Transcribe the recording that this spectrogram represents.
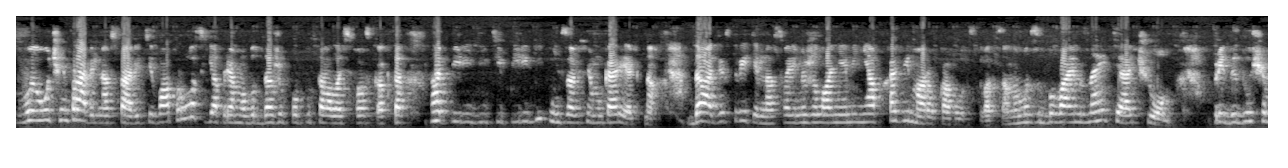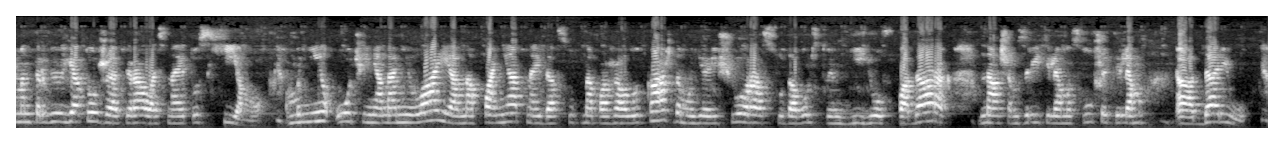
Вы очень правильно ставите вопрос. Я прямо вот даже попыталась вас как-то опередить и перебить не совсем корректно. Да, действительно, своими желаниями необходимо руководствоваться, но мы забываем, знаете, о чем? В предыдущем интервью я тоже опиралась на эту схему. Мне очень она мила, и она понятна и доступна, пожалуй, каждому. Я еще раз с удовольствием ее в подарок нашим зрителям и слушателям э, дарю. Э,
